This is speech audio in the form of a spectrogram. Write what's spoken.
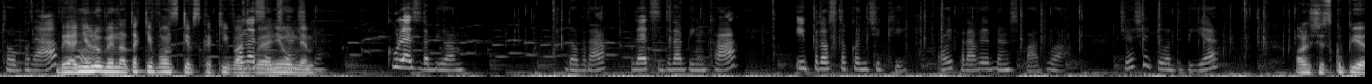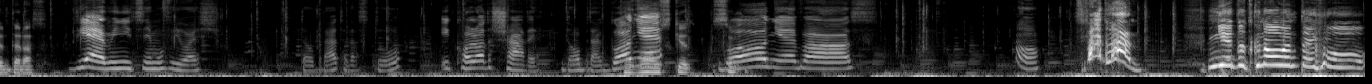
To brawo. Bo ja nie lubię na takie wąskie wskakiwać, bo ja nie umiem. Kulę zrobiłam. Dobra. Lecę drabinka. I prostokąciki. Oj, prawie bym spadła. Czy ja się tu odbiję? Ale się skupiłem teraz. Wiem i nic nie mówiłeś. Dobra, teraz tu. I kolor szary. Dobra, gonię. wąskie są... Gonię was. O. Spadłam! Nie dotknąłem tego!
